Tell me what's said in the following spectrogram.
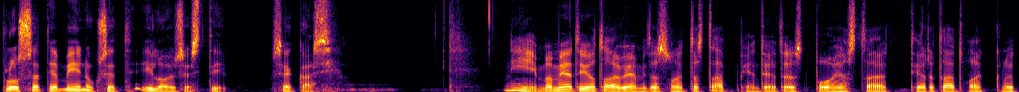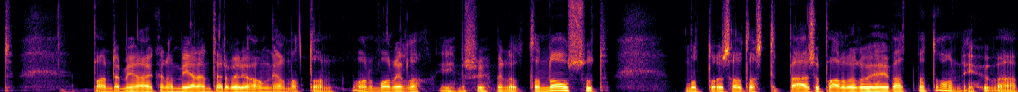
plussat ja miinukset iloisesti sekaisin. Niin, mä mietin jotain vielä, mitä sanoit tästä appien tieteellisestä pohjasta, että tiedetään, että vaikka nyt pandemia-aikana mielenterveyden ongelmat on, on monilla ihmisryhmillä on noussut, mutta toisaalta sitten pääsypalveluihin ei välttämättä ole niin hyvää.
